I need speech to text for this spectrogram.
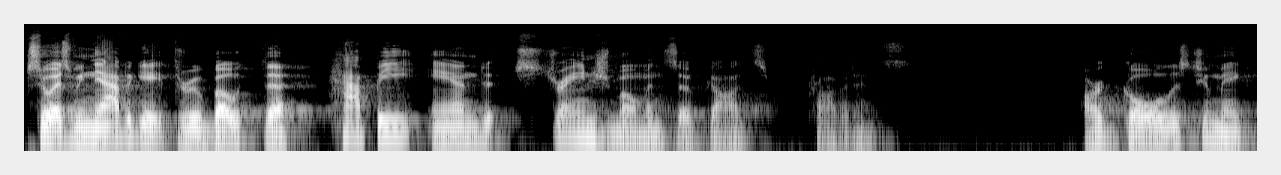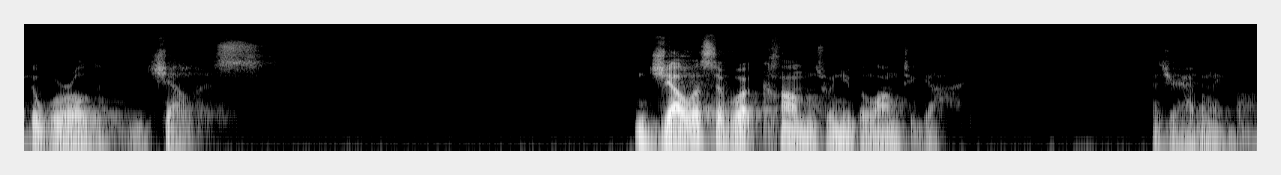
So, as we navigate through both the happy and strange moments of God's providence, our goal is to make the world jealous jealous of what comes when you belong to God as your Heavenly Father.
